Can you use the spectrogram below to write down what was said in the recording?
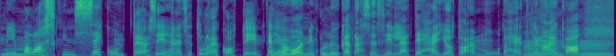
niin mä laskin sekunteja siihen, että se tulee kotiin. Että mä voin niinku lykätä sen sille ja tehdä jotain muuta hetken mm, aikaa. Mm.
